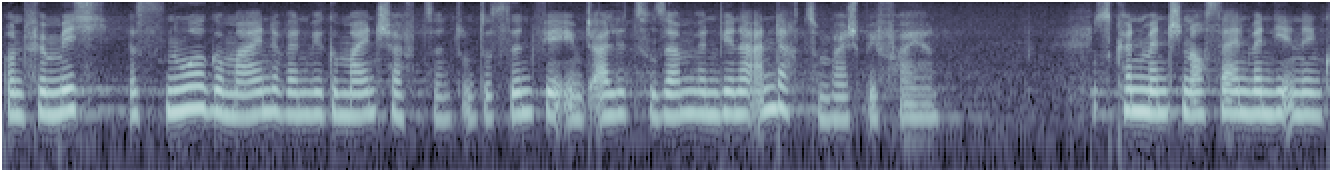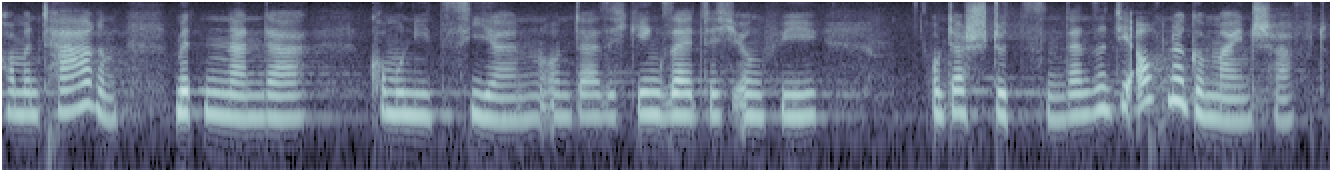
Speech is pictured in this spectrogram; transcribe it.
Und für mich ist nur Gemeinde, wenn wir Gemeinschaft sind. Und das sind wir eben alle zusammen, wenn wir eine Andacht zum Beispiel feiern. Es können Menschen auch sein, wenn die in den Kommentaren miteinander kommunizieren und da sich gegenseitig irgendwie unterstützen. Dann sind die auch eine Gemeinschaft.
